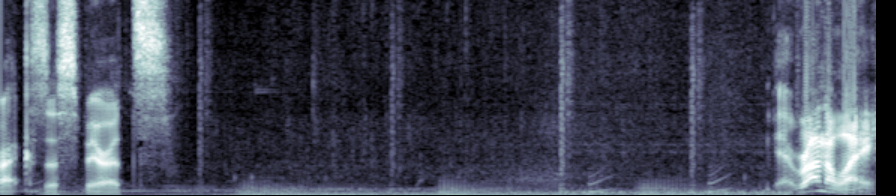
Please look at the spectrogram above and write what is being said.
They're spirits. Yeah, run away!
